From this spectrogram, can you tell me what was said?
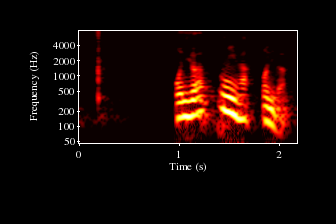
On y va? On y va. On y va.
